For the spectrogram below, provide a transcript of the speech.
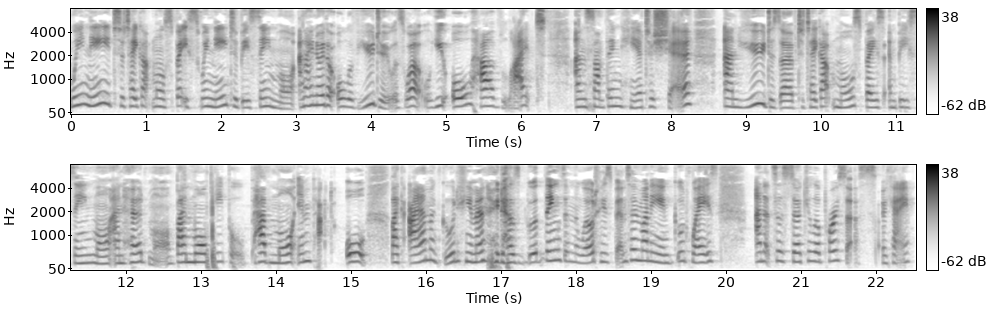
we need to take up more space. We need to be seen more. And I know that all of you do as well. You all have light and something here to share. And you deserve to take up more space and be seen more and heard more by more people, have more impact. All like I am a good human who does good things in the world, who spends her money in good ways. And it's a circular process. Okay.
